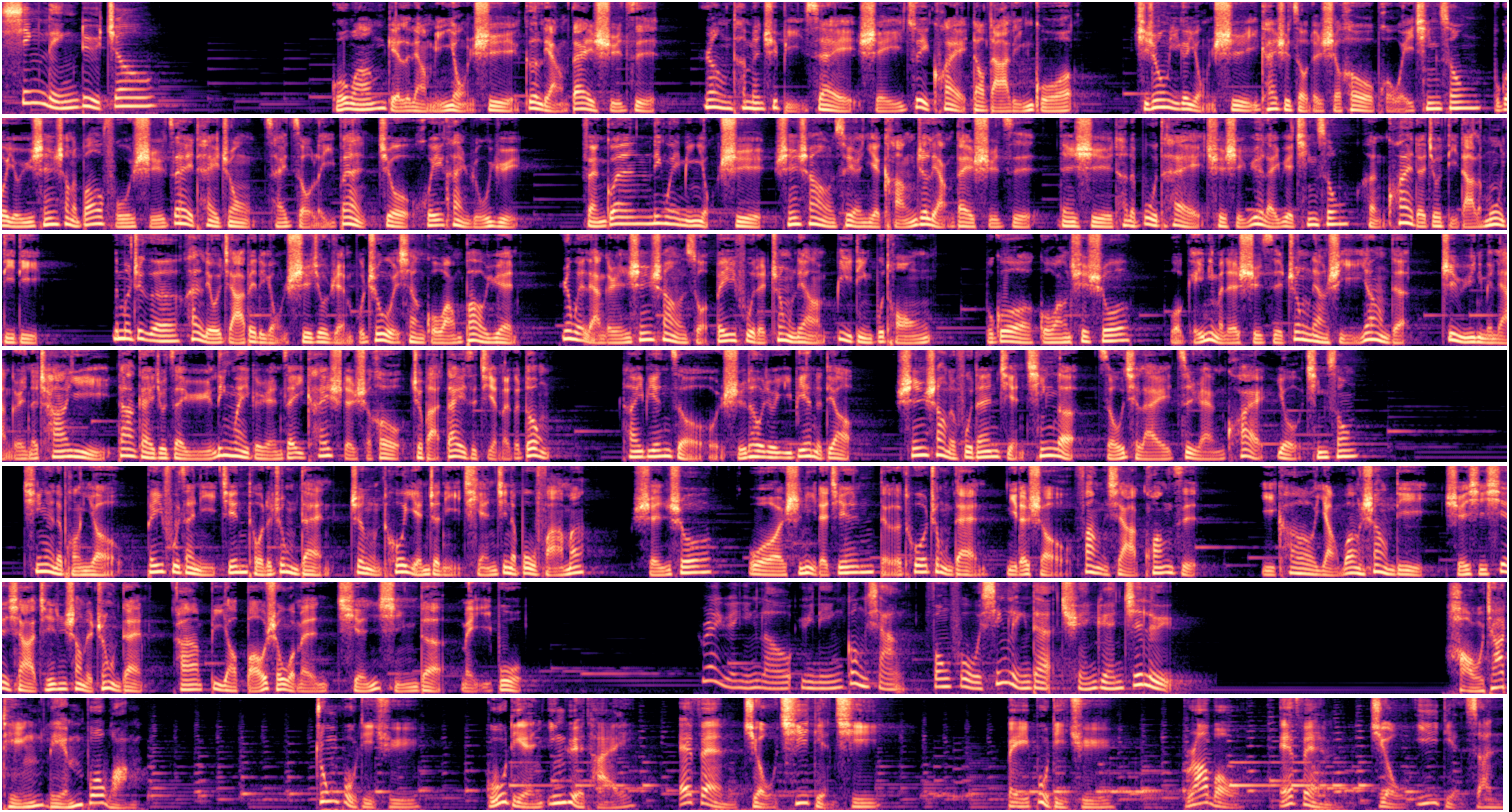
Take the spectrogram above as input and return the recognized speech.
心灵绿洲。国王给了两名勇士各两袋石子，让他们去比赛，谁最快到达邻国。其中一个勇士一开始走的时候颇为轻松，不过由于身上的包袱实在太重，才走了一半就挥汗如雨。反观另外一名勇士，身上虽然也扛着两袋石子，但是他的步态却是越来越轻松，很快的就抵达了目的地。那么这个汗流浃背的勇士就忍不住向国王抱怨，认为两个人身上所背负的重量必定不同。不过国王却说：“我给你们的石子重量是一样的。”至于你们两个人的差异，大概就在于另外一个人在一开始的时候就把袋子剪了个洞，他一边走，石头就一边的掉，身上的负担减轻了，走起来自然快又轻松。亲爱的朋友，背负在你肩头的重担，正拖延着你前进的步伐吗？神说：“我使你的肩得脱重担，你的手放下筐子。”倚靠仰望上帝，学习卸下肩上的重担，他必要保守我们前行的每一步。瑞园银楼与您共享丰富心灵的全员之旅。好家庭联播网，中部地区古典音乐台 FM 九七点七，北部地区。Bravo FM 九一点三。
